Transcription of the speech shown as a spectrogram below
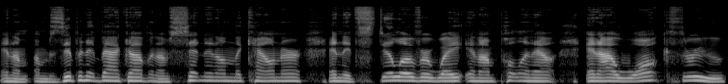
and I'm, I'm zipping it back up, and I'm setting it on the counter, and it's still overweight, and I'm pulling out, and I walk through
